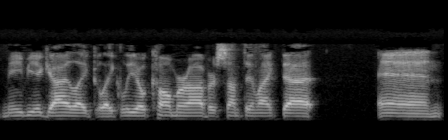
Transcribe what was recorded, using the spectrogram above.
maybe a guy like like Leo Komarov or something like that. And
